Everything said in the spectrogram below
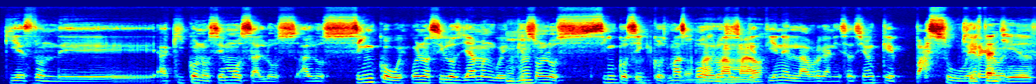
Aquí es donde aquí conocemos a los a los cinco, güey. Bueno, así los llaman, güey, que son los cinco psíquicos más poderosos que tiene la organización que pasu, sí, están chidos.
